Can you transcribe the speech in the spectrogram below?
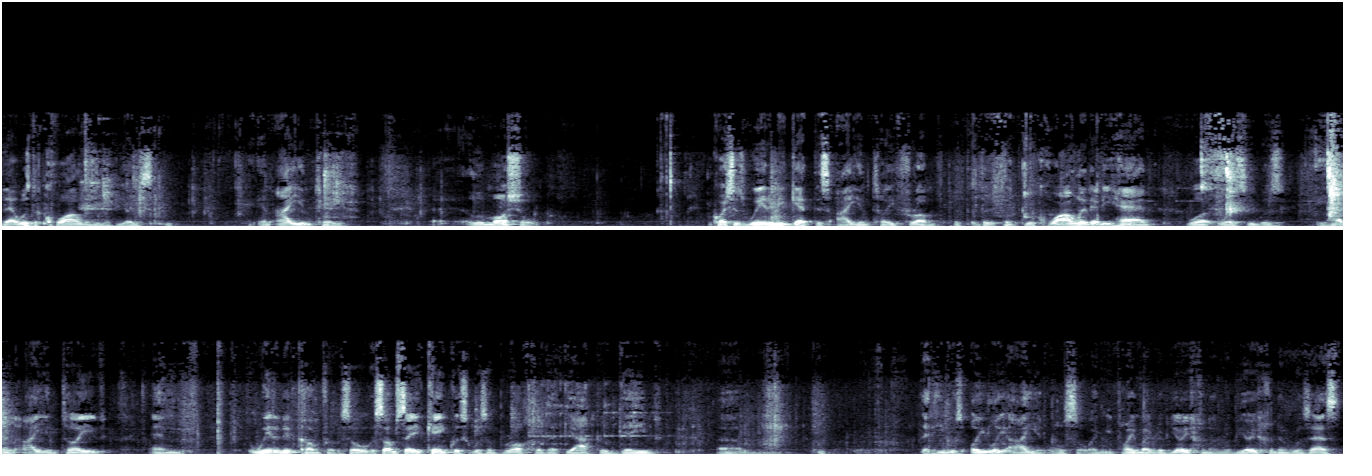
That was the quality of Yosef. An ayin toiv. L'moshel. The question is, where did he get this ayin toiv from? The, the, the, quality that he had was, was he was he had an ayin toiv, and where did it come from? So some say Kenkus was a bracha that Yaakov gave um, that he was oily ayin also. And you find by Rabbi Yochanan, Rabbi Yochanan was asked,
